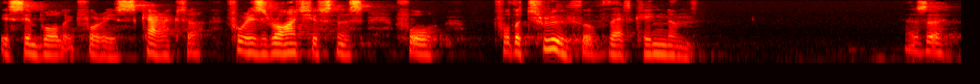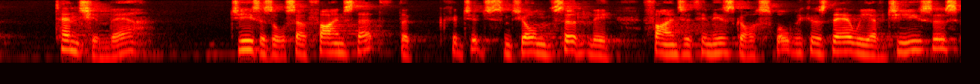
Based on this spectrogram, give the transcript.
is symbolic for his character, for his righteousness, for, for the truth of that kingdom. There's a tension there. Jesus also finds that. The, St. John certainly finds it in his gospel because there we have Jesus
